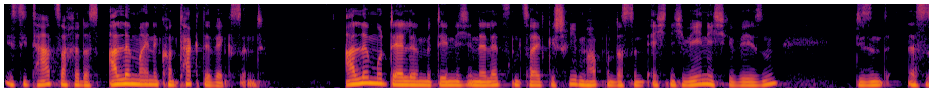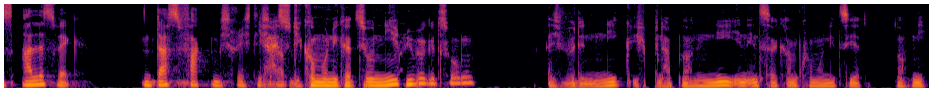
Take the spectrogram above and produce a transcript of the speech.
ist die Tatsache, dass alle meine Kontakte weg sind. Alle Modelle, mit denen ich in der letzten Zeit geschrieben habe, und das sind echt nicht wenig gewesen, die sind, das ist alles weg. Und das fuckt mich richtig Ja, ab. hast du die Kommunikation nie rübergezogen? Ich würde nie, ich habe noch nie in Instagram kommuniziert. Noch nie.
